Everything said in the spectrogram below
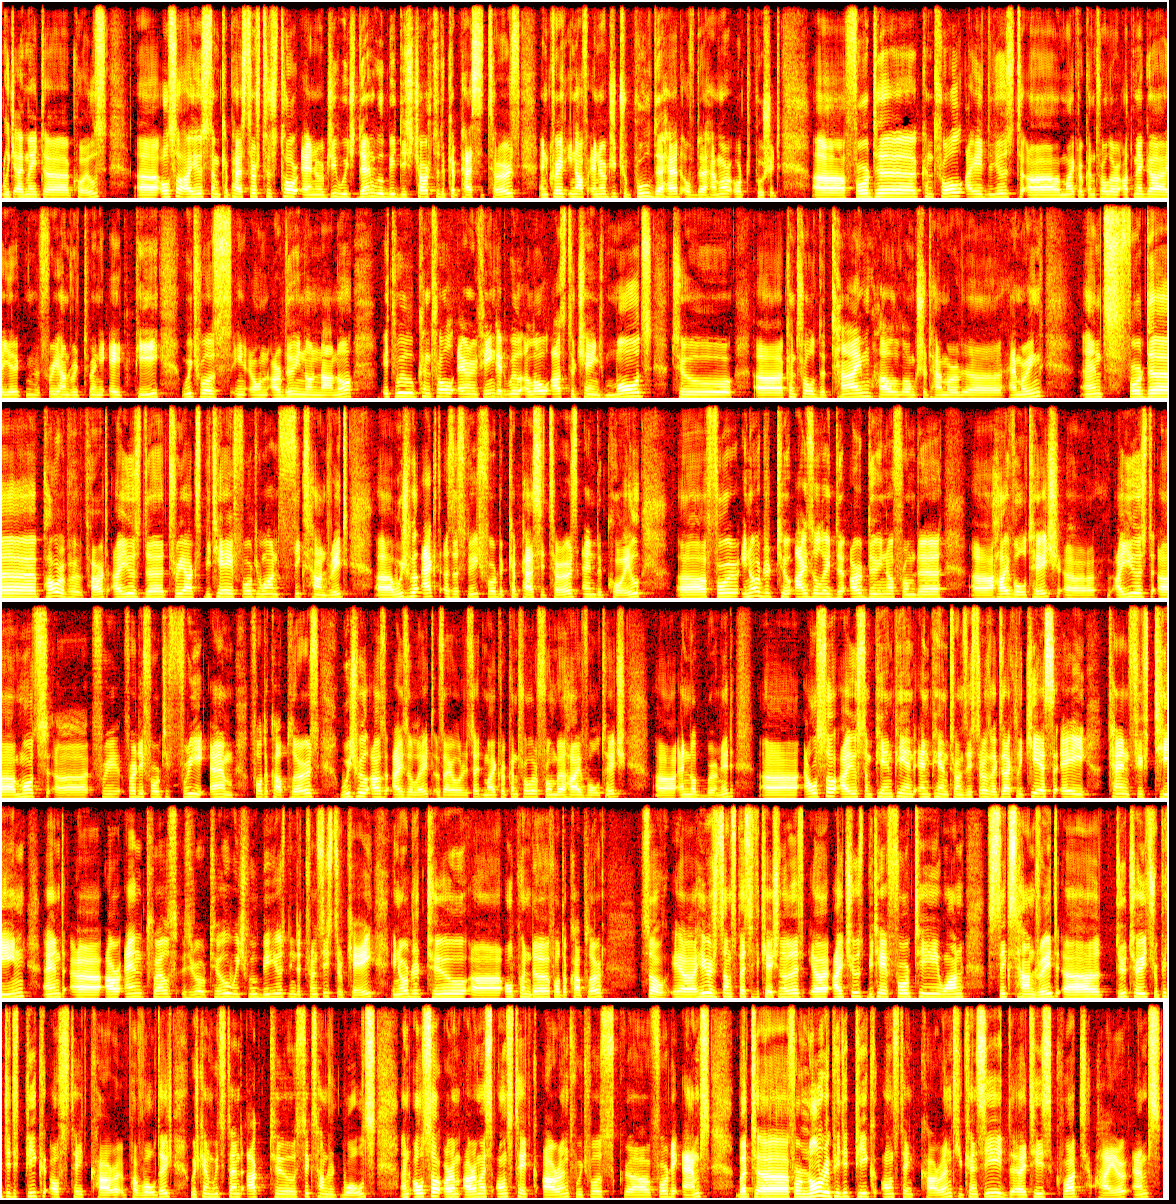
which I made uh, coils. Uh, also, I used some capacitors to store energy, which then will be discharged to the capacitors and create enough energy to pull the head of the hammer or to push it. Uh, for the control, I used a microcontroller Atmega 328P, which was in, on Arduino Nano. It will control everything. It will allow us to change modes, to uh, control the time, how long should hammer uh, hammering. And for the power part, I use the triacs BTA 41600, uh, which will act as a switch for the capacitors and the coil. Uh, for in order to isolate the Arduino from the uh, high voltage, uh, I used uh, uh, 3043M photocouplers, which will isolate, as I already said, microcontroller from the high voltage uh, and not burn it. Uh, also, I used some PNP and NPN transistors, exactly KSA 1015 and RN1202, which will be used in the transistor key in order to open the photocoupler. So uh, here's some specification of it. Uh, I choose BTA 41600 uh, due to its repetitive peak of state per voltage, which can withstand up to 600 volts, and also RMS on-state current, which was uh, 40 amps. But uh, for non-repeated peak on-state current, you can see it is quite higher amps.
